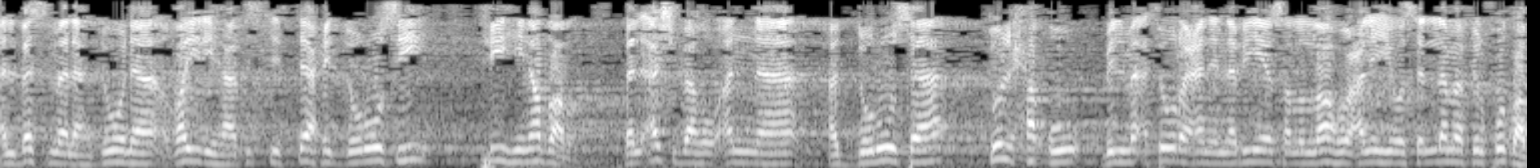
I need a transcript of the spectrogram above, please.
البسملة دون غيرها في استفتاح الدروس فيه نظر. بل أشبه أن الدروس تلحق بالمأثور عن النبي صلى الله عليه وسلم في الخطب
